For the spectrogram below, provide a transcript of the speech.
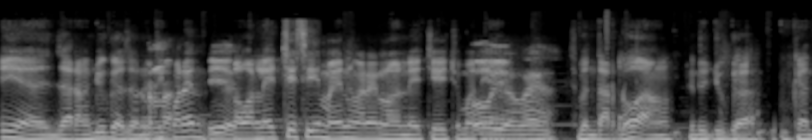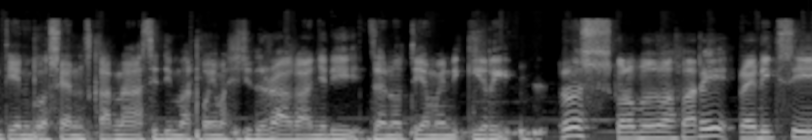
Iya, jarang juga Zanotti Pernah, kemarin iya. lawan Lecce sih main kemarin lawan Lecce cuman oh ya iya ya. sebentar doang itu juga gantiin Gosens karena si Di Marco masih cedera kan jadi Zanotti yang main di kiri. Terus kalau menurut Mas Fari prediksi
